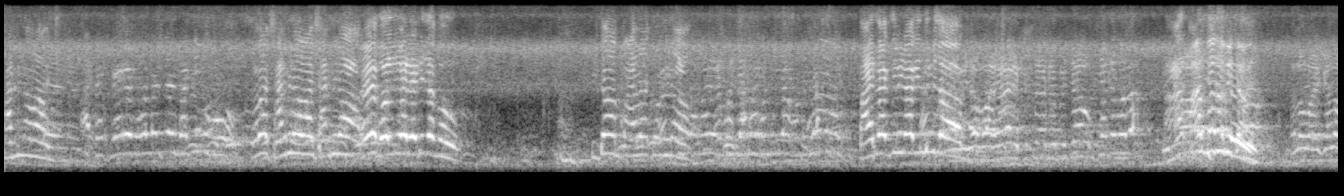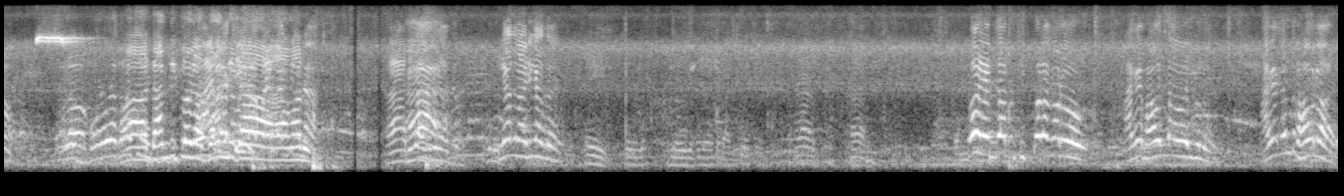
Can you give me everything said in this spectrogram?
ছাড়বি না ভাই। এবার ছাড়বি না ভাই ছাড়বি না। রেডি থাকো। পিতাম পায়রা করবি না। পায়রা দিবি না কিন্তু পিতাম দিবি হ্যাঁ ডান দিক করে ডান দিক আমার হ্যাঁ ঠিক আছে ভাই ঠিক আছে। একদম ঠিক করে করো। আগে ভাউল দাও ওইগুলো আগে কিন্তু হয়।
